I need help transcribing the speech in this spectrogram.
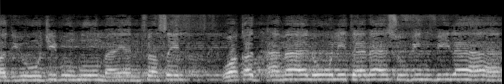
قد يوجبه ما ينفصل وقد أمالوا لتناسب بلا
